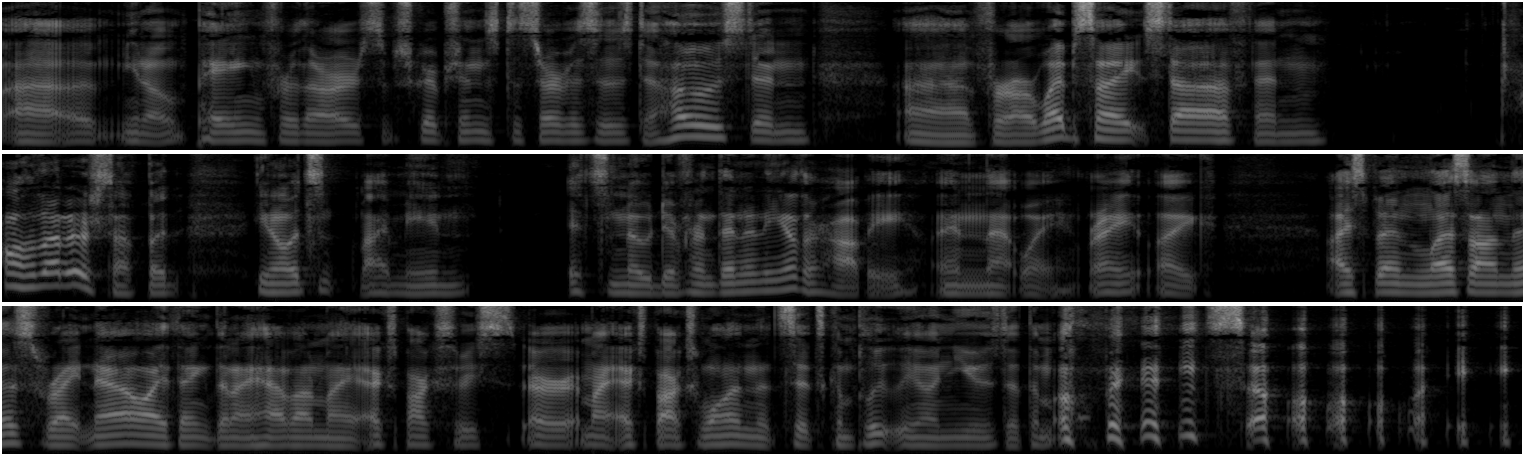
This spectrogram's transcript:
uh, you know paying for our subscriptions to services to host and uh, for our website stuff and all that other stuff. But you know, it's I mean, it's no different than any other hobby in that way, right? Like I spend less on this right now, I think, than I have on my Xbox three or my Xbox One that sits completely unused at the moment. so, like,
